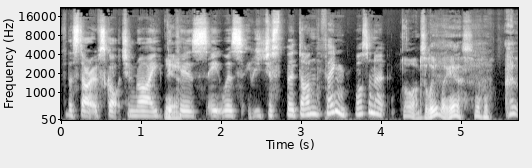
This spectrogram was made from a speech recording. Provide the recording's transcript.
for the start of Scotch and Wry Yeah. because it was it was just the done thing, wasn't it? Oh, absolutely, yes. and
